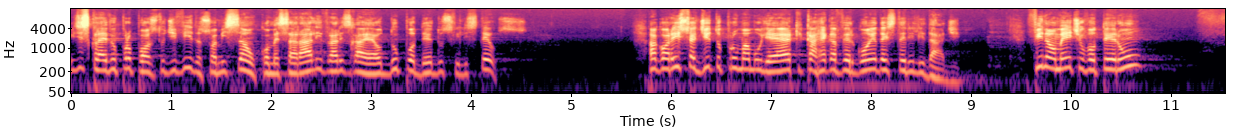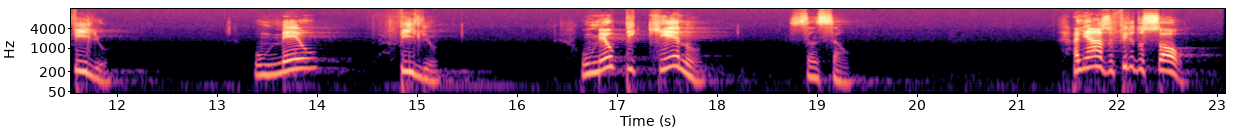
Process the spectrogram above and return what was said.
e descreve o propósito de vida, sua missão: começará a livrar Israel do poder dos filisteus. Agora, isso é dito para uma mulher que carrega vergonha da esterilidade. Finalmente eu vou ter um filho. O meu filho. O meu pequeno Sansão. Aliás, o filho do sol,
